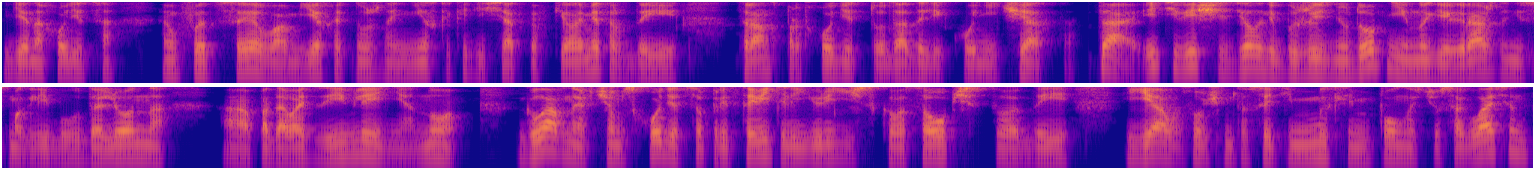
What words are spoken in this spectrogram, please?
где находится МФЦ, вам ехать нужно несколько десятков километров, да и транспорт ходит туда далеко не часто. Да, эти вещи сделали бы жизнь удобнее, и многие граждане смогли бы удаленно а, подавать заявления. Но главное, в чем сходятся представители юридического сообщества, да и я, в общем-то, с этими мыслями полностью согласен,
